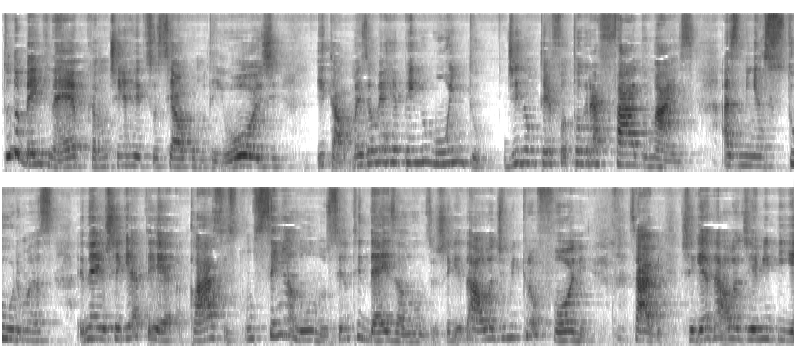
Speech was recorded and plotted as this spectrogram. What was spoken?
Tudo bem que na época não tinha rede social como tem hoje e tal, mas eu me arrependo muito de não ter fotografado mais as minhas turmas, né? Eu cheguei a ter classes com 100 alunos, 110 alunos. Eu cheguei a dar aula de microfone, sabe? Cheguei a dar aula de MBA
